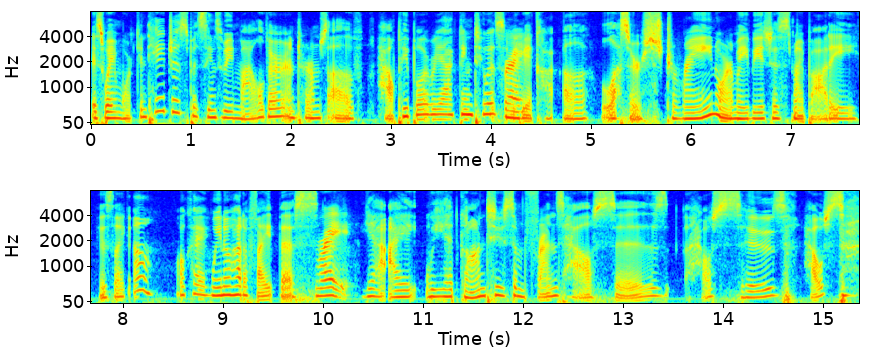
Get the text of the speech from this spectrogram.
is way more contagious, but seems to be milder in terms of how people are reacting to it. So maybe a, a lesser strain, or maybe it's just my body is like, oh, okay, we know how to fight this. Right. Yeah, I we had gone to some friends' houses, houses, house,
